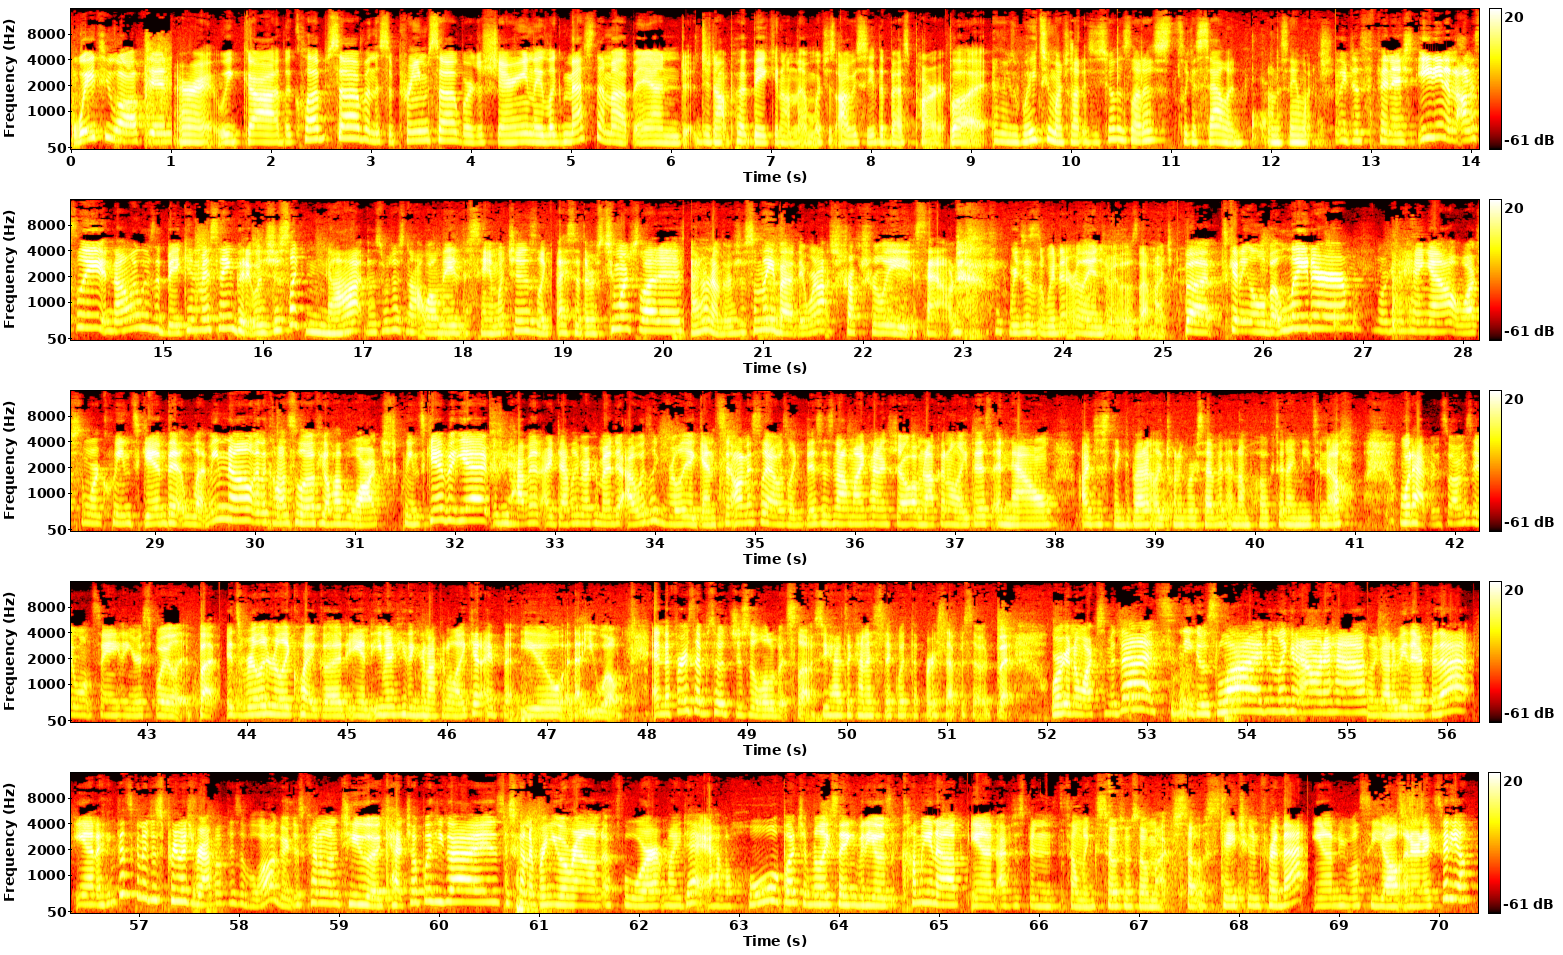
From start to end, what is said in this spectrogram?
way too often. All right, we got the club sub and the supreme sub. We're just sharing. They like messed them up and did not put bacon on them, which is obviously the best part. But, and there's way too much lettuce. You see all this lettuce? It's like a salad on a sandwich. We just finished eating and honestly, not only was the bacon missing, but it was just like not, those were just not well made sandwiches. Like I said, there was too much lettuce. I don't know, there's just something about it. They were not structurally sound. we just, we didn't really enjoy those that much. But it's getting a little bit later. We're gonna hang out, watch some more Queen's Gambit. Let me know in the comments below if y'all have watched Queen's Gambit yet. If you haven't, I definitely recommend it. I was like really against it, honestly. I was like, this is not my kind of show. I'm not gonna like this. And now I just think about it like 24 seven and I'm hooked and I need to know what happened. So obviously I won't say anything or spoil it, but it's really, really quite good. And even if you think you're not gonna like it, I bet you that you will. And the first episode's just a little bit slow. So you have to kind of stick with the first episode, but we're gonna watch some of that. Sydney goes live in like an hour and a half. I gotta be there for that. And I think that's gonna just pretty much wrap up this vlog. I just kind of wanted to uh, catch up with you guys, just kind of bring you around for my day. I have a whole bunch of really exciting videos coming up and I've just been filming so, so, so much. So stay tuned for that and we will see y'all in our next video.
